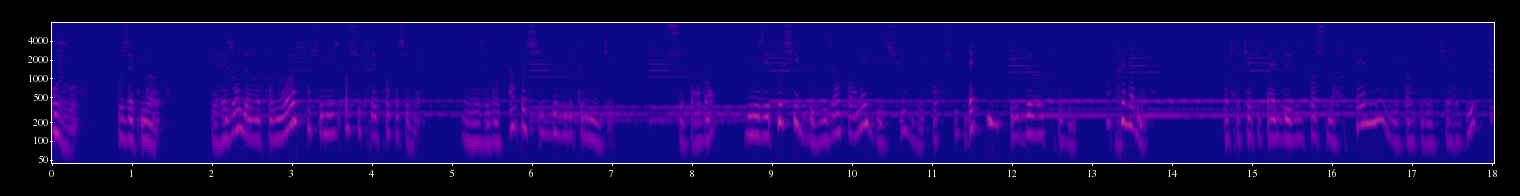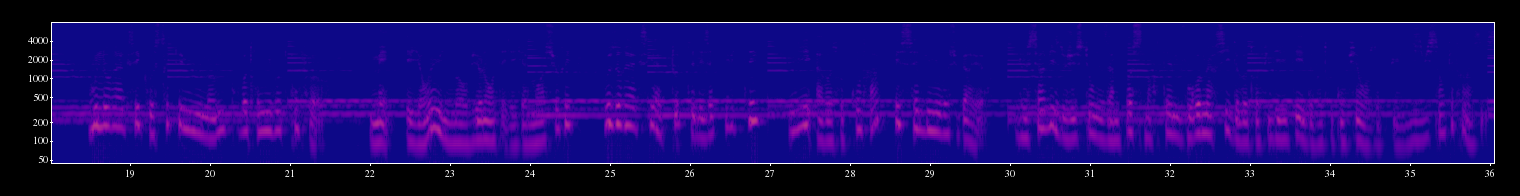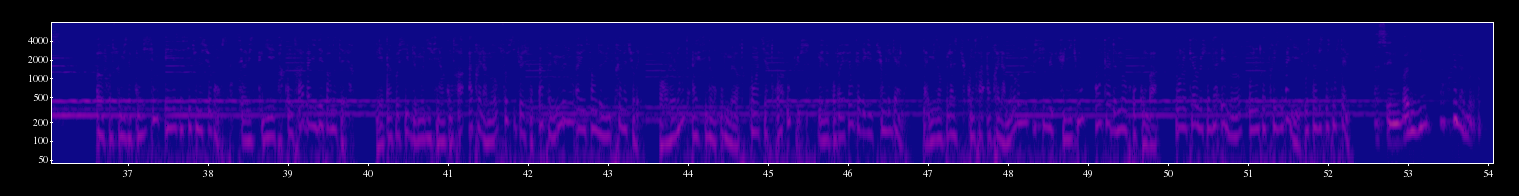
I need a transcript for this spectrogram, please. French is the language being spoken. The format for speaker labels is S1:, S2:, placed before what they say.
S1: Bonjour, vous êtes mort. Les raisons de votre mort sont soumises au secret professionnel. Il nous est donc impossible de vous les communiquer. Cependant, il nous est possible de vous informer des suites et poursuites d'activités de votre vie après la mort. Votre capital de vie post-mortem n'étant que de tiers 2, vous n'aurez accès qu'au strict minimum pour votre niveau de confort. Mais, ayant eu une mort violente et légalement assurée, vous aurez accès à toutes les activités liées à votre contrat et celles du niveau supérieur. Le service de gestion des âmes post-mortem vous remercie de votre fidélité et de votre confiance depuis 1886.
S2: Offre soumise à condition et nécessite une assurance. Service lié par contrat validé par notaire. Il est impossible de modifier un contrat après la mort, sauf situation imprévue menant à une fin de vie prématurée. Mort violente, accident ou meurtre pour un tiers 3 ou plus, mais ne prend pas effet en cas d'exécution légale. La mise en place du contrat après la mort n'est possible qu'uniquement en cas de mort au combat, dans le cas où le soldat est mort ou une entreprise alliée au service post-mortem.
S1: Passez une bonne vie après la mort.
